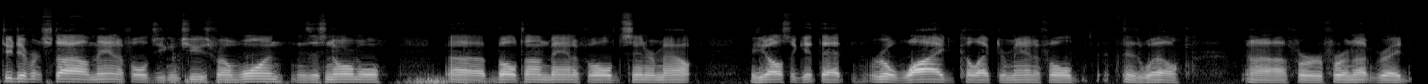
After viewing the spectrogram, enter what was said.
two different style manifolds you can choose from. One is this normal uh, bolt-on manifold center mount. You could also get that real wide collector manifold as well uh, for for an upgrade.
